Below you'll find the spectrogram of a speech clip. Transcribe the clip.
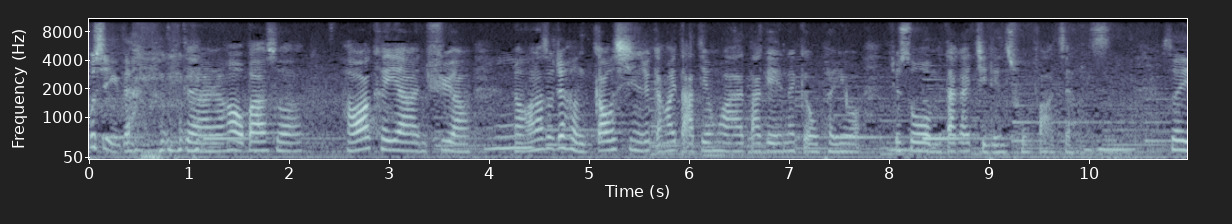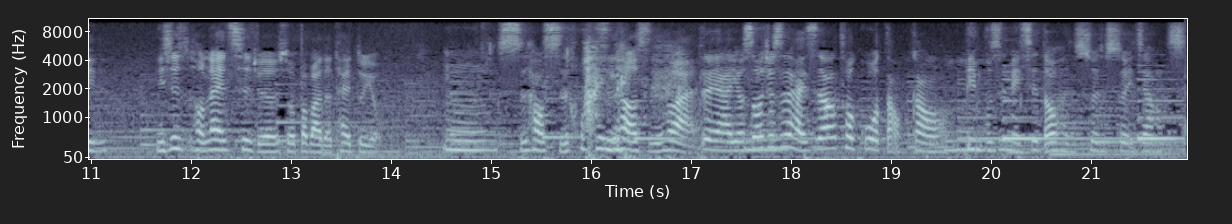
不行的。对啊，然后我爸说。好啊，可以啊，你去啊。嗯、然后那时候就很高兴，就赶快打电话打给那个我朋友，就说我们大概几点出发这样子。嗯、所以你是从那一次觉得说爸爸的态度有，嗯，时好时坏，时好时坏。对啊，有时候就是还是要透过祷告，嗯、并不是每次都很顺遂这样子。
